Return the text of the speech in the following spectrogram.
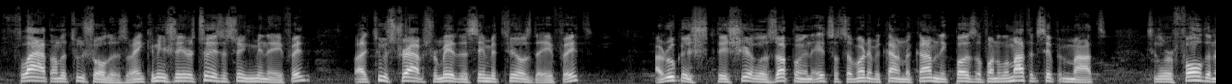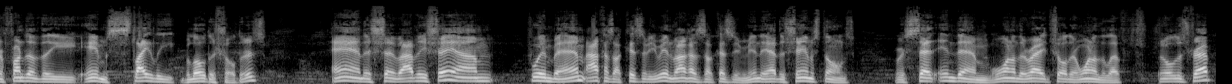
flat on the two shoulders. Like two straps were made of the same material as the Ephod. Aruka Teshir and they were folded in front of the him slightly below the shoulders. And the Shayam, al Kesav Yimin, they had the sham stones were set in them, one on the right shoulder, one on the left shoulder strap.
